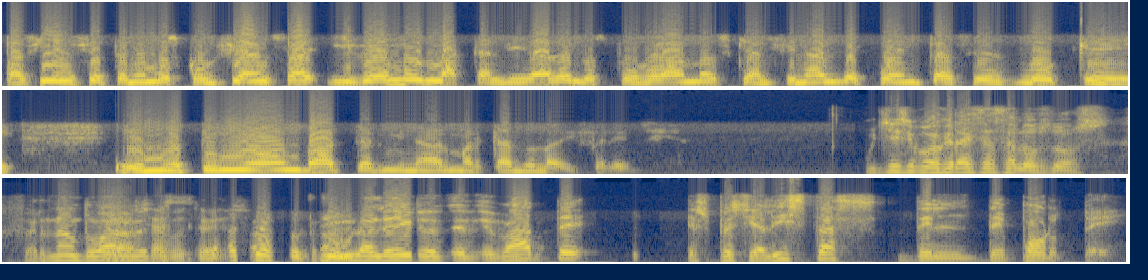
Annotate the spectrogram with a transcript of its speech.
paciencia, tenemos confianza y vemos la calidad de los programas que al final de cuentas es lo que, en mi opinión, va a terminar marcando la diferencia. Muchísimas gracias a los dos. Fernando Álvarez, Raúl Alegre de Debate, especialistas del deporte.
